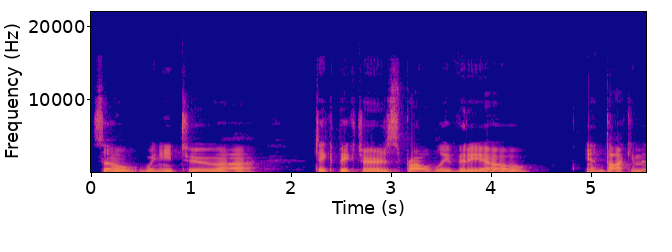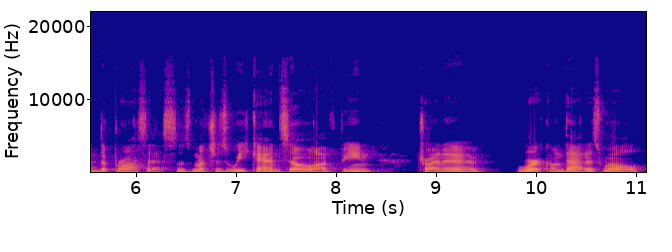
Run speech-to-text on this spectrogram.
So we need to uh, take pictures probably video and document the process as much as we can. So I've been trying to work on that as well,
